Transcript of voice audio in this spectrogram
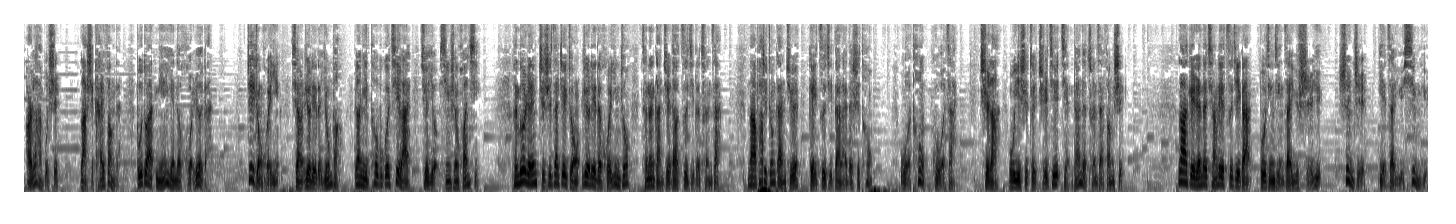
而辣不是，辣是开放的、不断绵延的火热感。这种回应像热烈的拥抱。让你透不过气来，却又心生欢喜。很多人只是在这种热烈的回应中，才能感觉到自己的存在，哪怕这种感觉给自己带来的是痛。我痛故我在，吃辣无疑是最直接简单的存在方式。辣给人的强烈刺激感，不仅仅在于食欲，甚至也在于性欲。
